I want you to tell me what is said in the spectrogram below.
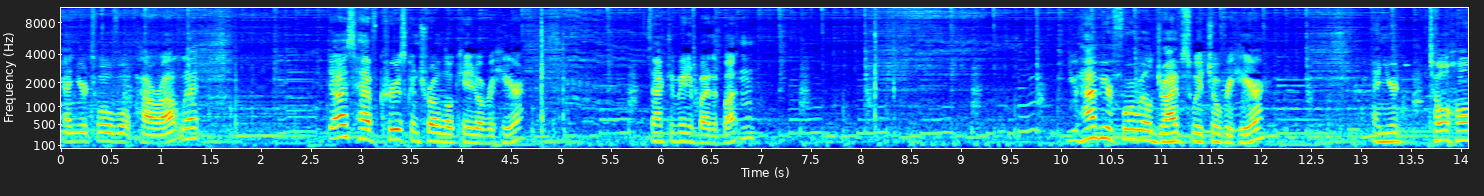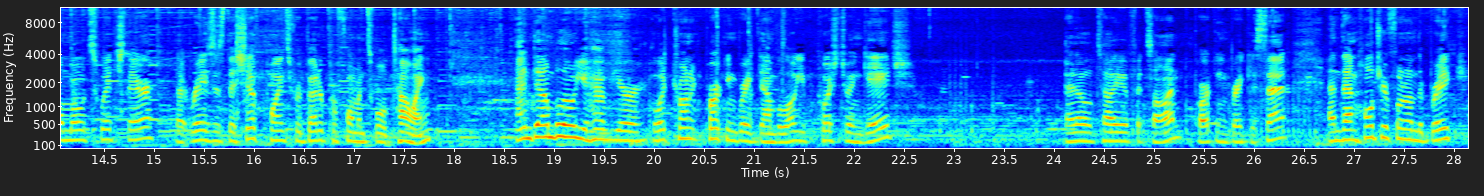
and your 12 volt power outlet. It does have cruise control located over here. It's activated by the button. You have your four wheel drive switch over here, and your tow haul mode switch there that raises the shift points for better performance while towing. And down below you have your electronic parking brake down below. You push to engage and it'll tell you if it's on. Parking brake is set. And then hold your foot on the brake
